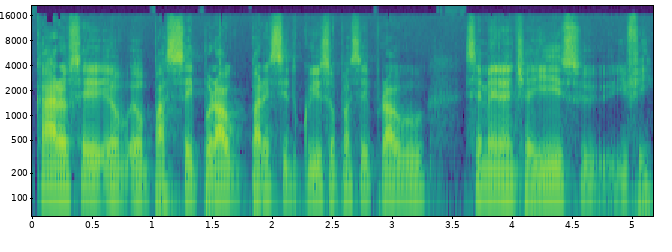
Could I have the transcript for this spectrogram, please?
cara, eu sei, eu, eu passei por algo parecido com isso, eu passei por algo semelhante a isso, enfim.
